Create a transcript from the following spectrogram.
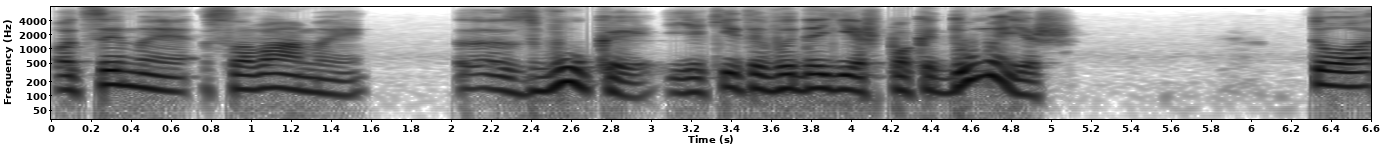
оцими словами звуки, які ти видаєш, поки думаєш, то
